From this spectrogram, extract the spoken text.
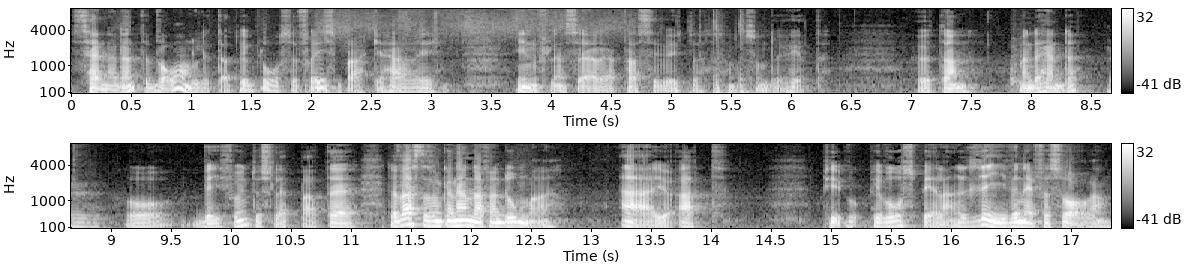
Sen är det inte vanligt att vi blåser frisparkar här i influencer area, passiv yta som det heter. Utan, men det händer. Mm. Och vi får inte släppa att det, det värsta som kan hända för en domare är ju att pivotspelaren river ner försvararen.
